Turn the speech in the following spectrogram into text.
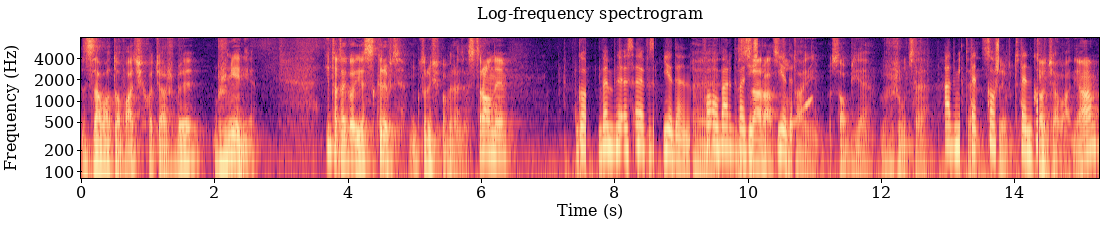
załadować chociażby brzmienie. I do tego jest skrypt, który się pobiera ze strony. go, bębny sf, 1, E, foobar 20, Zaraz 1, tutaj sobie wrzucę admin, ten skrypt ten, do działania.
